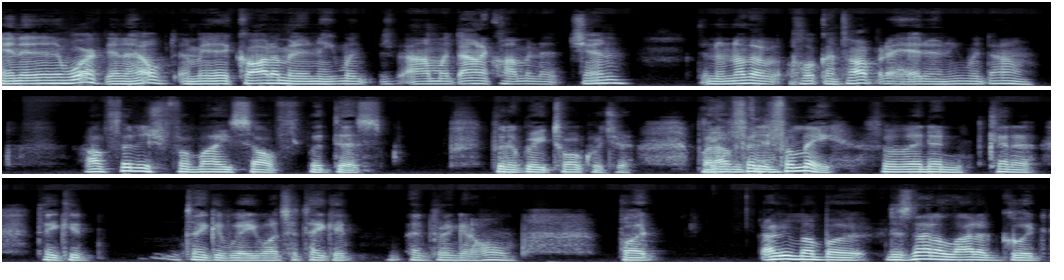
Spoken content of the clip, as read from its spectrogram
and then it worked and it helped. I mean, it caught him, and then he went his arm went down. It caught him in the chin, then another hook on top of the head, and he went down. I'll finish for myself with this. It's been a great talk with you, but Thank I'll you, finish for me. So and then kind of take it, take it where he wants to take it and bring it home. But I remember there's not a lot of good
